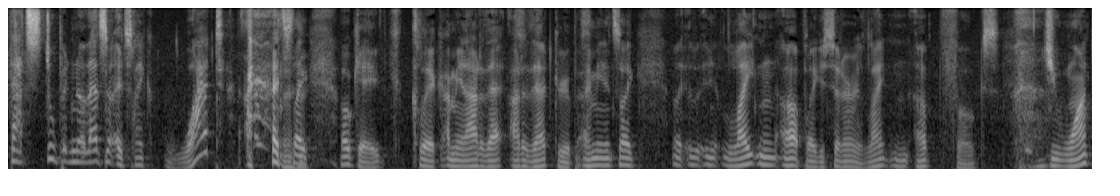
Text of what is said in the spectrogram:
that's stupid. No, that's not. It's like what? it's uh-huh. like okay, click. I mean, out of that, out of that group. I mean, it's like li- lighten up, like you said earlier. Lighten up, folks. Do you want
